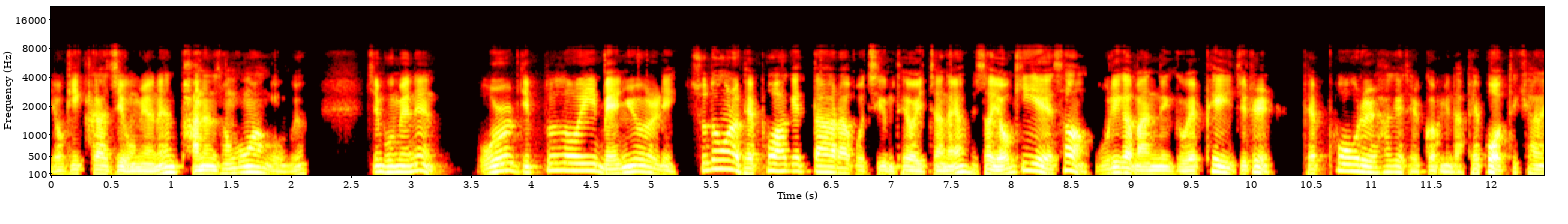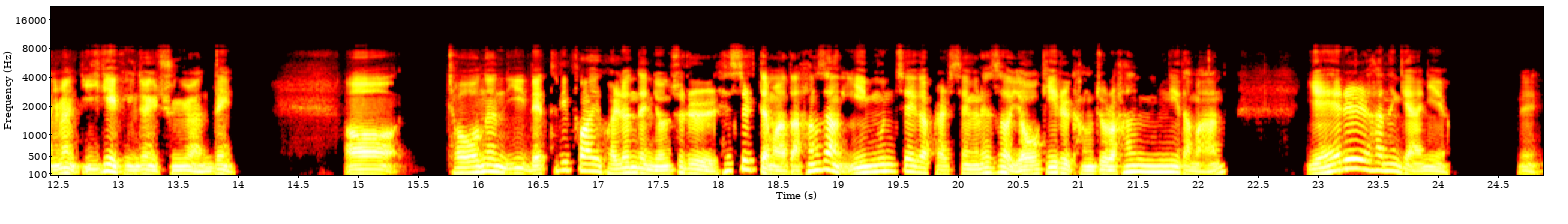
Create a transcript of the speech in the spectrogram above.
여기까지 오면은 반은 성공한 거고요. 지금 보면은 all deploy manually 수동으로 배포하겠다라고 지금 되어 있잖아요. 그래서 여기에서 우리가 만든 그 웹페이지를 배포를 하게 될 겁니다. 배포 어떻게 하냐면 이게 굉장히 중요한데 어 저는 이 네트리파이 관련된 연수를 했을 때마다 항상 이 문제가 발생을 해서 여기를 강조를 합니다만 얘를 하는 게 아니에요. 네,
